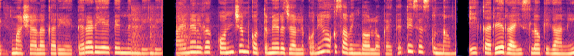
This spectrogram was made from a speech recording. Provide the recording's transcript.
ఎగ్ మసాలా కర్రీ అయితే రెడీ అయిపోయిందండి. ఫైనల్గా కొంచెం కొత్తిమీర జల్లుకొని ఒక సవింగ్ బౌల్లోకి అయితే తీసేసుకుందాం. ఈ కర్రీ రైస్లోకి గాని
